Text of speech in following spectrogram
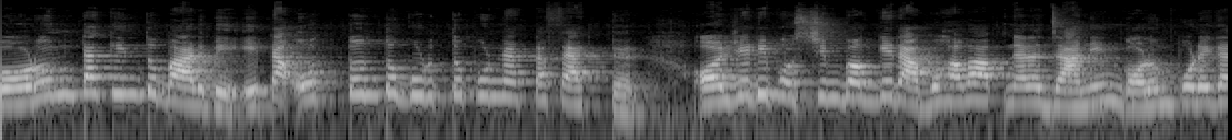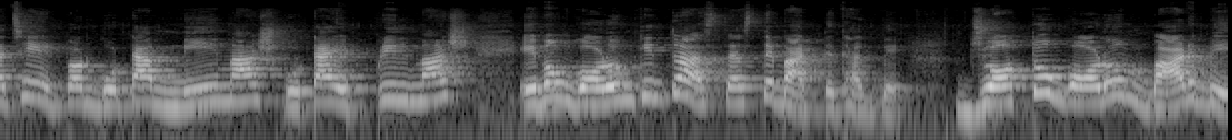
গরমটা কিন্তু বাড়বে। এটা অত্যন্ত গুরুত্বপূর্ণ একটা ফ্যাক্টর অলরেডি পশ্চিমবঙ্গের আবহাওয়া আপনারা জানেন, গরম পড়ে গেছে, এরপর গোটা মে মাস, গোটা এপ্রিল মাস, এবং গরম কিন্তু আস্তে আস্তে বাড়তে থাকবে। যত গরম বাড়বে,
